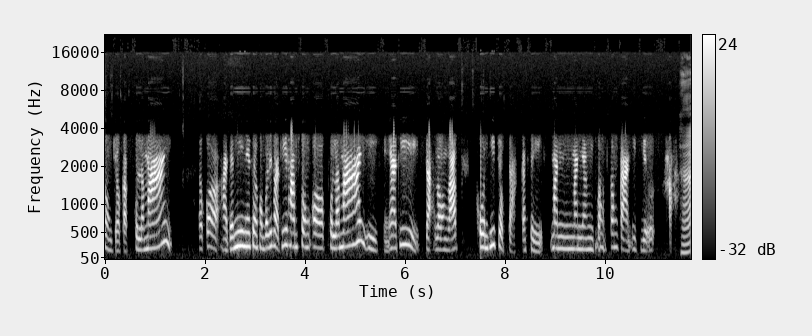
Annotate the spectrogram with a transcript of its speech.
ส่งเกี่ยวกับผลไม้ แล้วก็อาจจะมีในส่วนของบริษัทที่ทำส่งออกผลไม้อีก อย่างเงี้ยที่จะรองรับคนที่จบจากเกษตร มันมันยังมีความต้องการอีกเยอะ ค่ะฮะ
